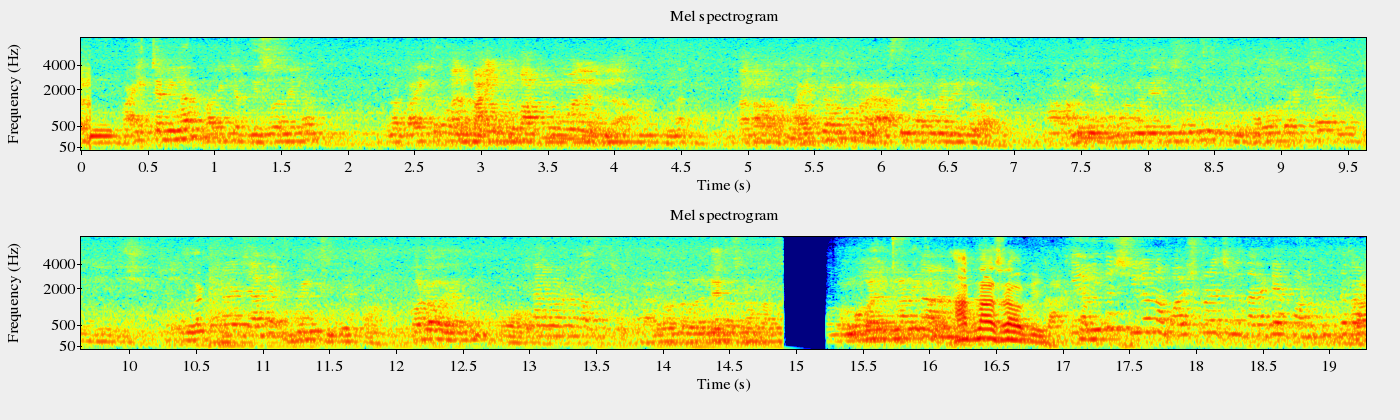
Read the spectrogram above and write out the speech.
দি- বাইকটা নিলাম বাইকটা ভিজুয়াল নিলাম। না বাইকটা বাইক তো বাপের মোবাইলে নিলাম বাইকটা আমার ফোনে আসতে না ফোনে দিতে আর আমি আমার মধ্যে হিসাব করি মোবাইল বাইকটা দিয়ে দিছি দিচ্ছি কটা বাজে এখন? মোবাইল মানে হাত মাস রাখবি কেউই তো ছিল না বয়স্করা ছিল তাদেরকে ফটো তুলতে পারে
